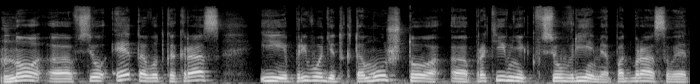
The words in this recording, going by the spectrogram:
Но э, все это вот как раз и приводит к тому, что э, противник все время подбрасывает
